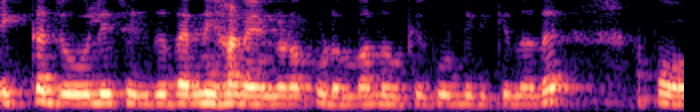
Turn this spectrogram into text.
ഇക്ക ജോലി ചെയ്ത് തന്നെയാണ് ഞങ്ങളുടെ കുടുംബം നോക്കിക്കൊണ്ടിരിക്കുന്നത്. അപ്പോൾ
